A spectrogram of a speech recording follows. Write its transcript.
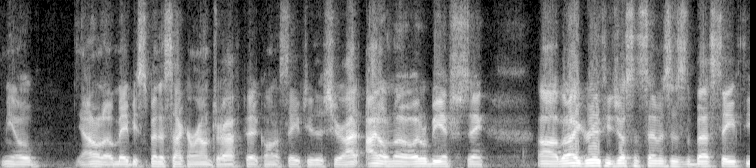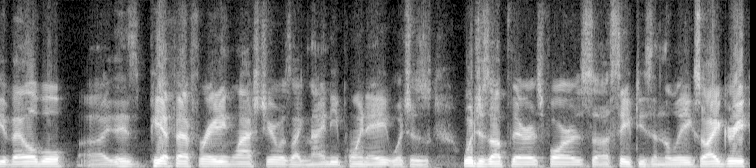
you know, I don't know, maybe spend a second round draft pick on a safety this year. I, I don't know. It'll be interesting. Uh, but I agree with you. Justin Simmons is the best safety available. Uh, his PFF rating last year was like 90.8, which is which is up there as far as uh, safeties in the league. So I agree.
